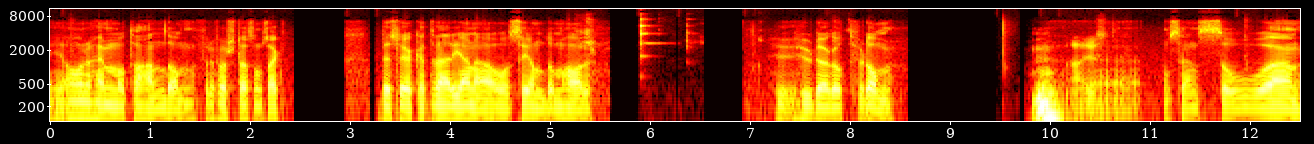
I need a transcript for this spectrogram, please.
i Arnhem att ta hand om. För det första som sagt besöka dvärgarna och se om de har hur, hur det har gått för dem. Mm. Ja, just det. Eh, och sen så eh,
